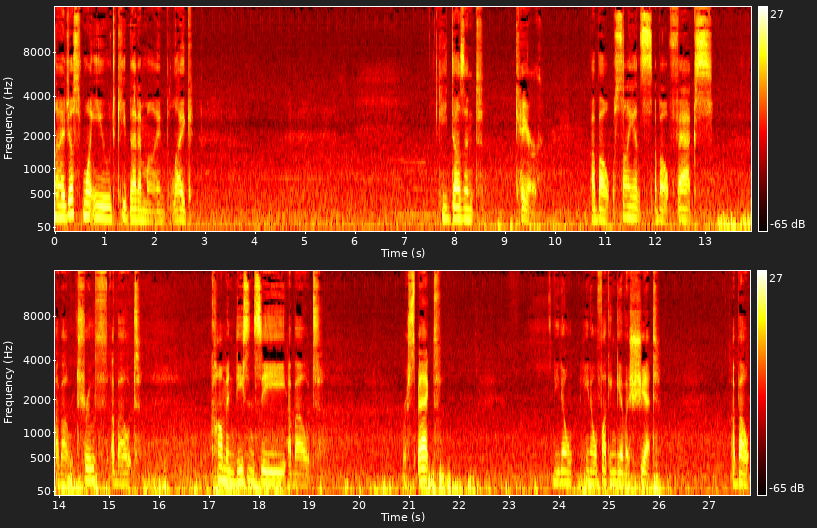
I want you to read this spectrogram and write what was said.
And I just want you to keep that in mind. Like, he doesn't care about science, about facts, about truth, about common decency, about respect. He don't he don't fucking give a shit about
